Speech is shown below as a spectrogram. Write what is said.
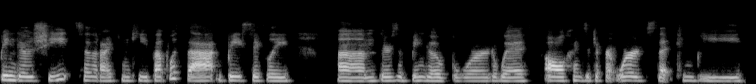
bingo sheet so that I can keep up with that. Basically, um, there's a bingo board with all kinds of different words that can be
